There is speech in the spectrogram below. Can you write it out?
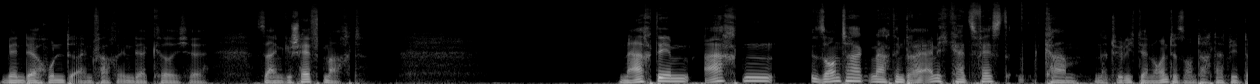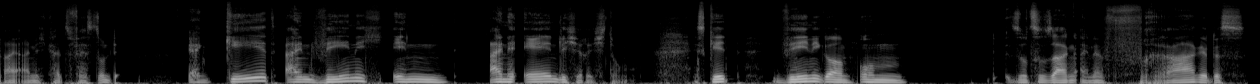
wenn der Hund einfach in der Kirche sein Geschäft macht. Nach dem achten Sonntag nach dem Dreieinigkeitsfest kam natürlich der neunte Sonntag nach dem Dreieinigkeitsfest und er geht ein wenig in eine ähnliche Richtung. Es geht weniger um sozusagen eine Frage des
